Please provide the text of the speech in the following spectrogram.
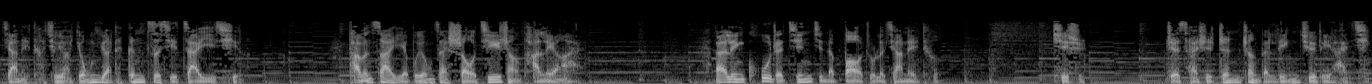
加内特就要永远的跟自己在一起了，他们再也不用在手机上谈恋爱。艾琳哭着紧紧的抱住了加内特。其实，这才是真正的零距离爱情。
